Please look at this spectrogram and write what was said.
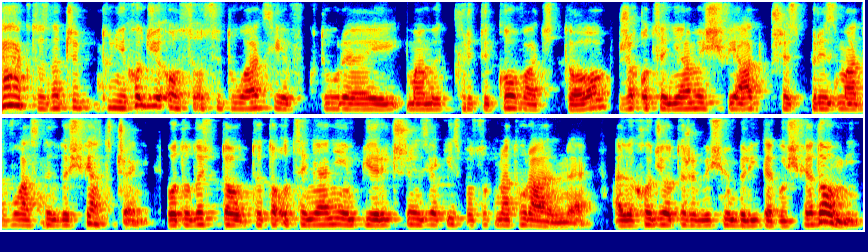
Tak, to znaczy tu nie chodzi o, o sytuację, w której mamy krytykować to, że oceniamy świat przez pryzmat własnych doświadczeń, bo to, to, to, to ocenianie empiryczne jest w jakiś sposób naturalne, ale chodzi o to, żebyśmy byli tego świadomi,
